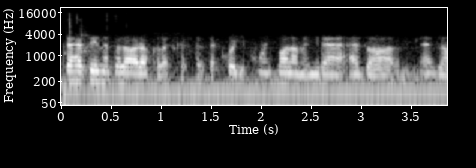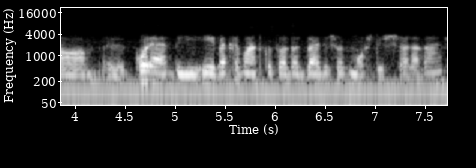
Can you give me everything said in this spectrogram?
Tehát én ebből arra következtetek, hogy, hogy valamennyire ez a, ez a korábbi évekre vonatkozó adatbázis az most is releváns.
